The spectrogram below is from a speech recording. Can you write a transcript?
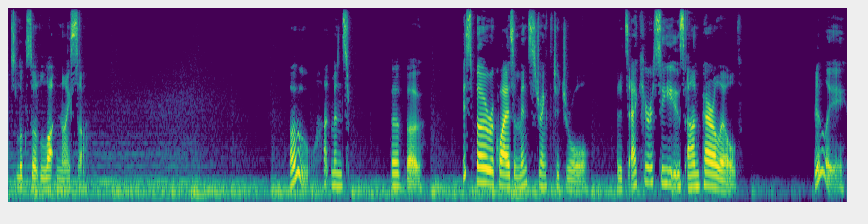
This looks a lot nicer. Oh, Huntman's curve bow. This bow requires immense strength to draw, but its accuracy is unparalleled. Really?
